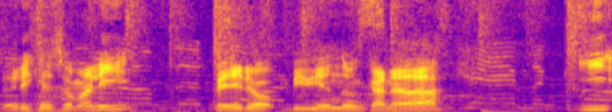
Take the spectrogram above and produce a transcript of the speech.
De origen somalí, pero viviendo en Canadá. Y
